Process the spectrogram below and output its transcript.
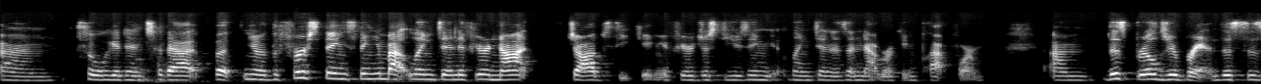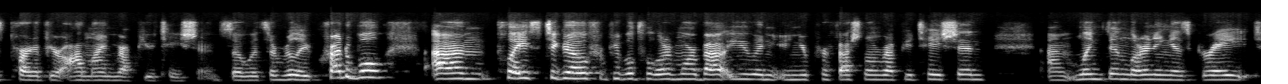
Um, so we'll get into that. But you know, the first thing is thinking about LinkedIn if you're not job seeking, if you're just using LinkedIn as a networking platform. Um, this builds your brand. This is part of your online reputation. So it's a really credible um, place to go for people to learn more about you and, and your professional reputation. Um, LinkedIn Learning is great.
